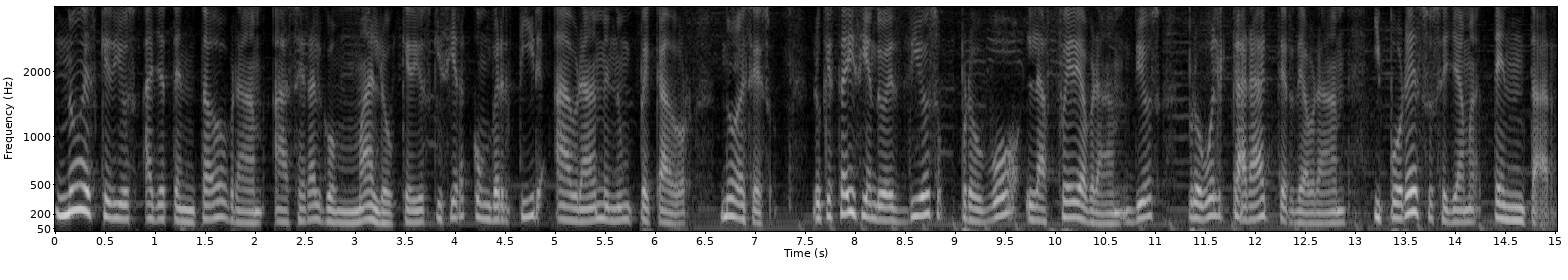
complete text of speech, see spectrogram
no es que Dios haya tentado a Abraham a hacer algo malo, que Dios quisiera convertir a Abraham en un pecador. No es eso. Lo que está diciendo es Dios probó la fe de Abraham, Dios probó el carácter de Abraham y por eso se llama tentar.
